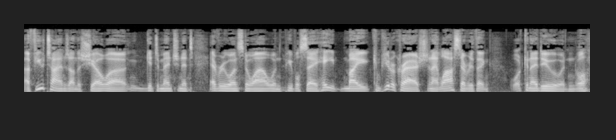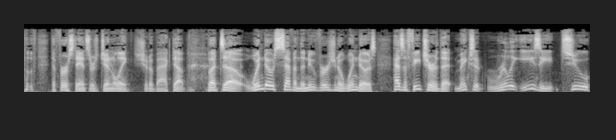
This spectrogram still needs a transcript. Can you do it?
a few times on the show. Uh, get to mention it every once in a while when people say, hey, my computer crashed and I lost everything what can I do? And well, the first answer is generally should have backed up. But uh, Windows 7, the new version of Windows, has a feature that makes it really easy to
